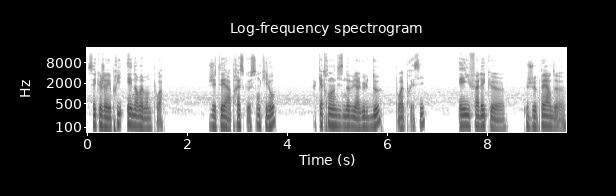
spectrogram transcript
C'est que j'avais pris énormément de poids. J'étais à presque 100 kg, à 99,2 pour être précis, et il fallait que je perde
